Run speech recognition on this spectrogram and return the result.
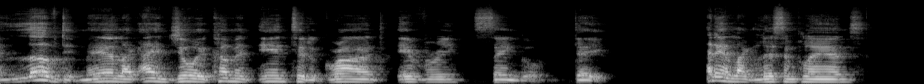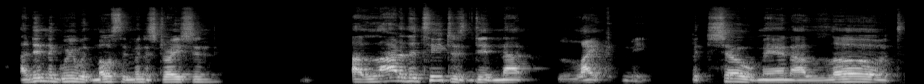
loved it, man. Like I enjoyed coming into the grind every single day. I didn't like lesson plans. I didn't agree with most administration. A lot of the teachers did not like me. But show, man, I loved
